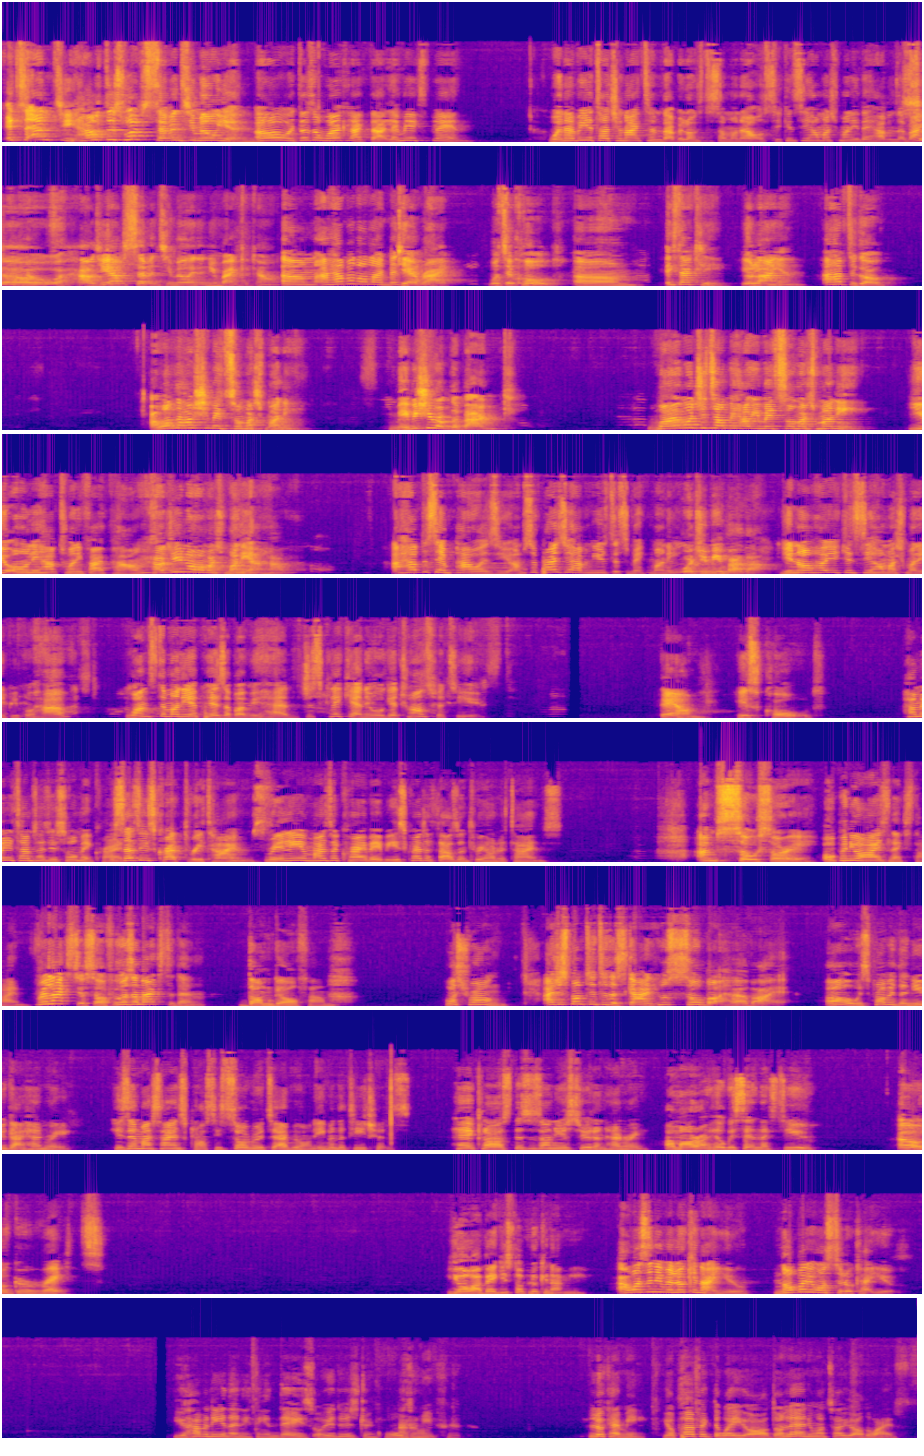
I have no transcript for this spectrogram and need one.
It's empty! How's this worth 70 million? Oh, it doesn't work like that. Let me explain. Whenever you touch an item that belongs to someone else, you can see how much money they have in their bank so, account. So, how do you have 70 million in your bank account? Um, I have an online business. Yeah, right. What's it called? Um, Exactly. You're lying. I have to go. I wonder how she made so much money. Maybe she robbed the bank. Why won't you tell me how you made so much money? You only have 25 pounds. How do you know how much money I have? I have the same power as you. I'm surprised you haven't used it to make money. What do you mean by that? You know how you can see how much money people have? Once the money appears above your head, just click it and it will get transferred to you. Damn, he's cold. How many times has your soulmate cried? It says he's cried three times. really? Mine's a crybaby. He's cried a thousand three hundred times. I'm so sorry. Open your eyes next time. Relax yourself. It was an accident. Dumb girl, fam. What's wrong? I just bumped into this guy and he was so butthurt about it. Oh, it's probably the new guy, Henry. He's in my science class. He's so rude to everyone, even the teachers. Hey class, this is our new student, Henry. Amara, he'll be sitting next to you. Oh, great. Yo, I beg you stop looking at me. I wasn't even looking at you. Nobody wants to look at you. You haven't eaten anything in days. All you do is drink water. I don't need food. Look at me. You're perfect the way you are. Don't let anyone tell you otherwise.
